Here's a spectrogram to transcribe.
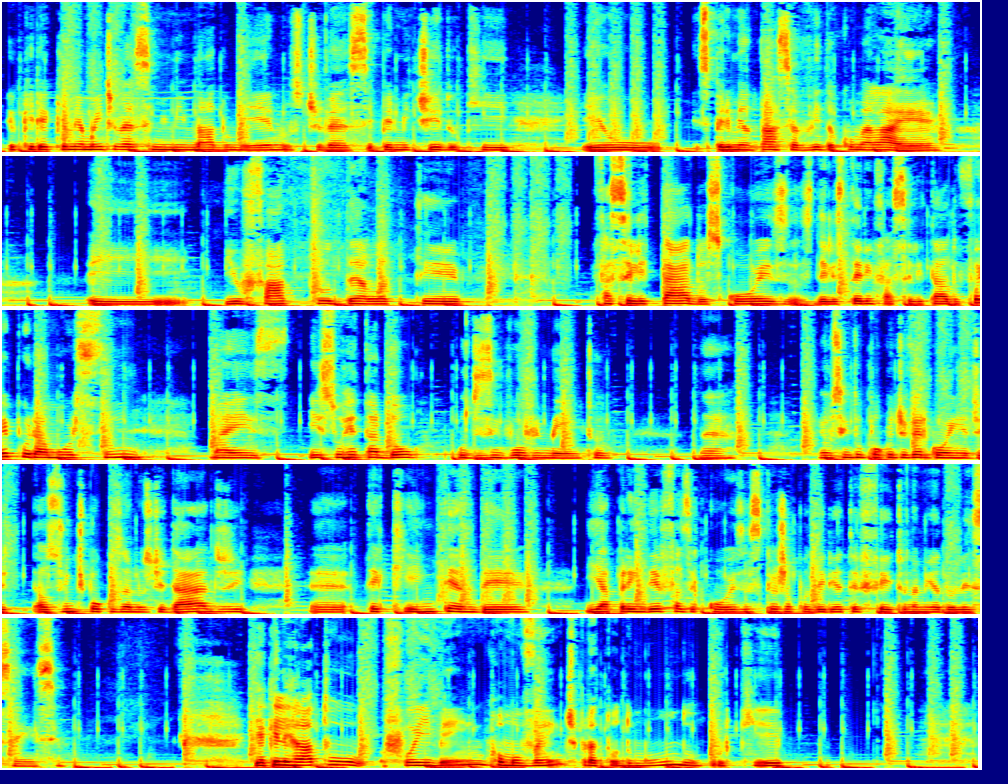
eu queria que a minha mãe tivesse me mimado menos, tivesse permitido que eu experimentasse a vida como ela é. E, e o fato dela ter facilitado as coisas, deles terem facilitado, foi por amor sim, mas isso retardou o desenvolvimento, né? eu sinto um pouco de vergonha de, aos 20 e poucos anos de idade, é, ter que entender e aprender a fazer coisas que eu já poderia ter feito na minha adolescência. E aquele relato foi bem comovente para todo mundo, porque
